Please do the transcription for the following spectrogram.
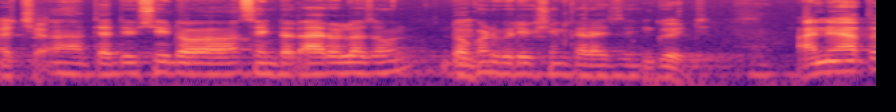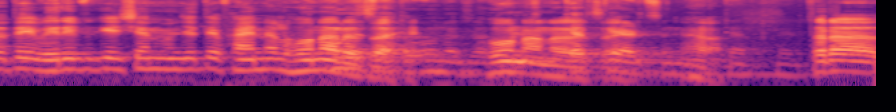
अच्छा. त्या दिवशी डॉ सेंटर आरोला जाऊन डॉक्युमेंट व्हेरिफिकेशन करायचे. गुड आणि आता ते व्हेरिफिकेशन म्हणजे ते फायनल होणारच आहे. होणारच आहे. तर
